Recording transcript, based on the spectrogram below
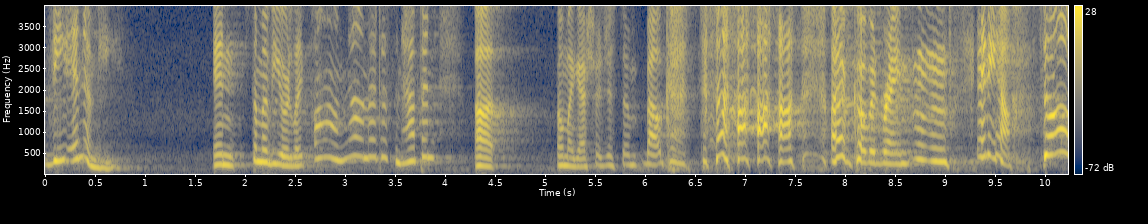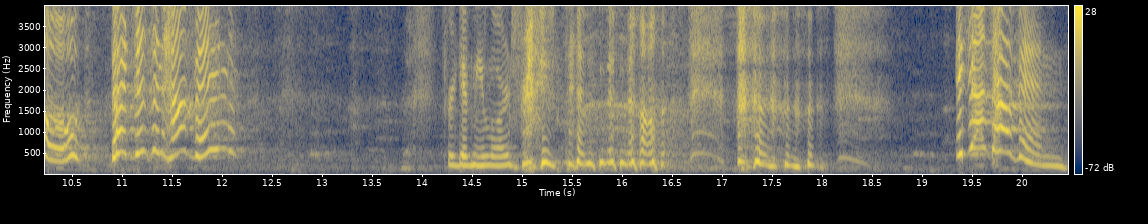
the enemy. And some of you are like, oh, no, that doesn't happen. Uh, oh my gosh, I just about cussed. I have COVID brain. Mm-mm. Anyhow, so that doesn't happen. Forgive me, Lord, for I've said no. it does happen.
